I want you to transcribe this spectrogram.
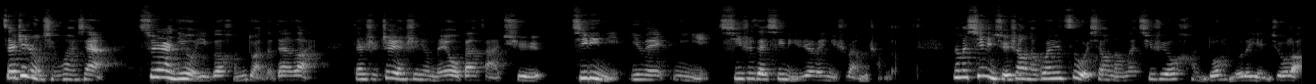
在这种情况下，虽然你有一个很短的 deadline，但是这件事情没有办法去激励你，因为你其实，在心里认为你是完不成的。那么心理学上呢，关于自我效能呢，其实有很多很多的研究了。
